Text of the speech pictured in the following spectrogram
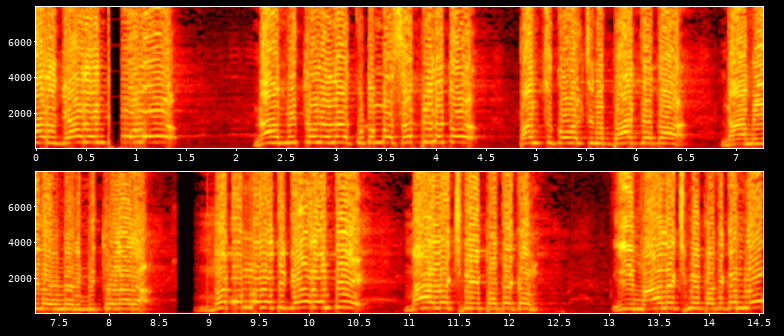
ఆరు గ్యారంటీలు నా మిత్రులు నా కుటుంబ సభ్యులతో పంచుకోవాల్సిన బాధ్యత నా మీద ఉన్నది మిత్రులారా. మొట్టమొదటి గ్యారంటీ మహాలక్ష్మి పథకం. ఈ మహాలక్ష్మి పథకంలో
